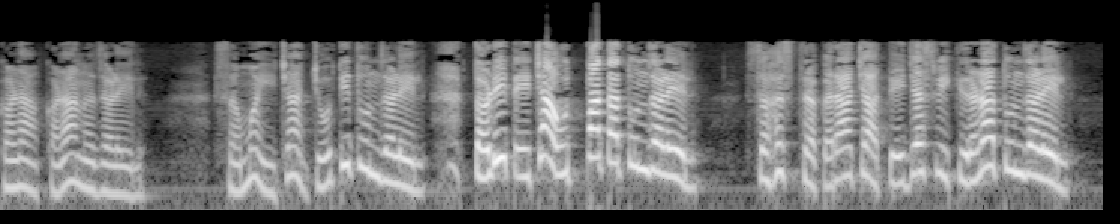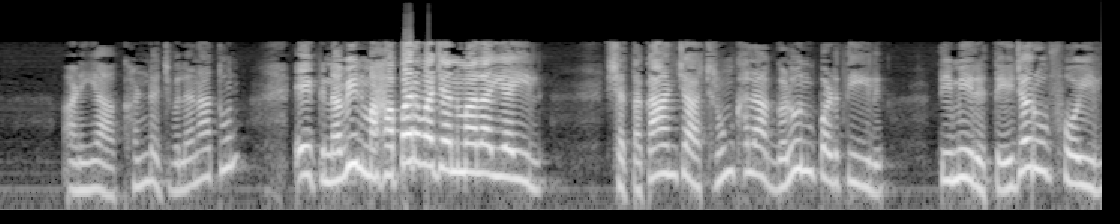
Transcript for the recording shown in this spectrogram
कणा कणानं जळेल. समयीच्या ज्योतीतून जळेल. तडीतेच्या उत्पातातून जळेल. सहस्त्र कराच्या तेजस्वी किरणातून जळेल. आणि या अखंड ज्वलनातून एक नवीन महापर्व जन्माला येईल. शतकांच्या शृंखला गळून पडतील. तिमीर तेजरूप होईल.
